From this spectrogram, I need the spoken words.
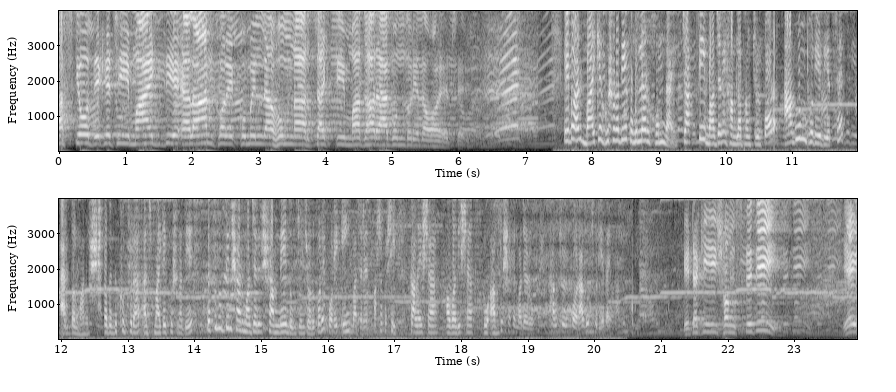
আজকেও দেখেছি মাইক দিয়ে এলান করে কুমিল্লা হুমনার চারটি মাঝারে আগুন ধরিয়ে দেওয়া হয়েছে। এবার মাইকে ঘোষণা দিয়ে কুমিল্লার হোমনায় চারটি মাজারি হামলা ভাঙচুর পর আগুন ধরিয়ে দিয়েছে একদল মানুষ। তবে বিক্ষুব্ধরা আজ মাইকে ঘোষণা দিয়ে কফিলুদ্দিন শাহর মাজারের সামনে লোকজন জড়ো করে পরে এই মাজারের পাশাপাশি কালাই শাহ হওয়ালি শাহ ও আব্দুল শাহের মাজারও ভাঙচুরের পর আগুন ধরিয়ে দেয়। এটা কি সংস্কৃতি? এই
